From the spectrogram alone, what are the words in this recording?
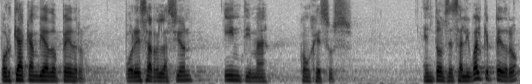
¿Por qué ha cambiado Pedro? Por esa relación íntima con Jesús. Entonces, al igual que Pedro,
